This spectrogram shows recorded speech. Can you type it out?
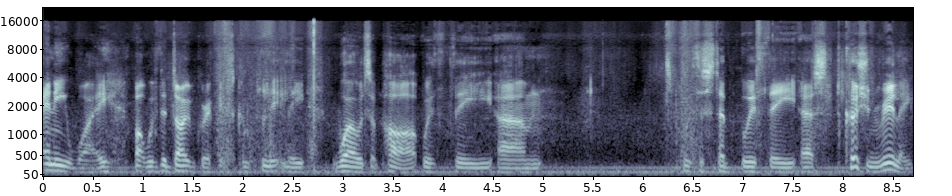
anyway, but with the dope grip, it's completely worlds apart with the um, with the with the uh, cushion really,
